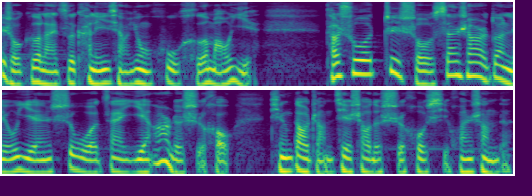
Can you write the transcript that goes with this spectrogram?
这首歌来自看理想用户何毛野，他说这首三十二段留言是我在研二的时候听道长介绍的时候喜欢上的，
